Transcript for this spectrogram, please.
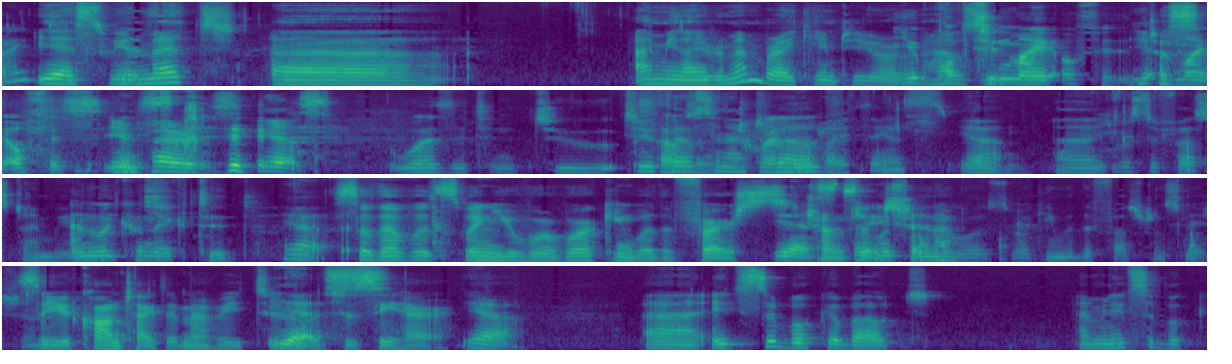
right? Yes, we Yes. met. Uh, I mean, I remember I came to your You house popped in my office, into Yes. my office in yes. Paris. yes, Was it in two, 2012, I think. Yes. Yeah, Mhm. uh, it was the first time we And we connected. Yeah. So that was when you were working with the first Yes, translation. that was when I was working with the first translation. So you contacted Marie to Yes. to see her. Yeah, uh, it's a book about. I mean, it's a book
